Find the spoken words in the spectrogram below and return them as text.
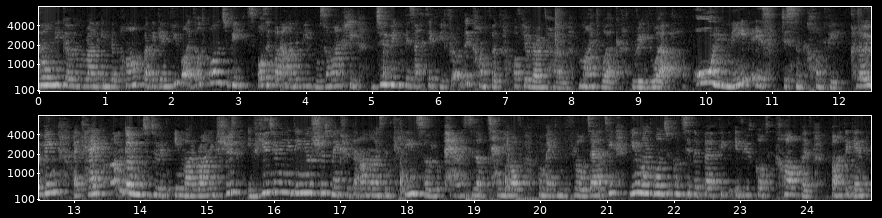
normally go and run in the park, but again, you might not want to be spotted by other people. So actually doing this activity from the comfort of your own home might work really well all you need is just some comfy clothing, okay? I'm going to do it in my running shoes. If you're doing it in your shoes, make sure they are nice and clean so your parents do not tell you off for making the floor dirty. You might want to consider perfect if you've got carpet, but again,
